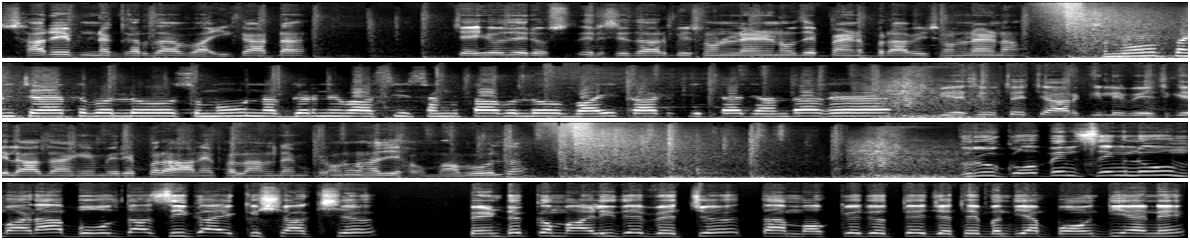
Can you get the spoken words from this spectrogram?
ਸਾਰੇ ਨਗਰ ਦਾ ਬਾਈਕਾਟ ਆ। ਚਾਹੇ ਉਹਦੇ ਰਿਸ- ਰਿਸ਼ਤੇਦਾਰ ਵੀ ਸੁਣ ਲੈਣ ਉਹਦੇ ਭੈਣ ਭਰਾ ਵੀ ਸੁਣ ਲੈਣ। ਸਮੂਹ ਪੰਚਾਇਤ ਵੱਲੋਂ ਸਮੂਹ ਨਗਰ ਨਿਵਾਸੀ ਸੰਗਤਾਂ ਵੱਲੋਂ ਬਾਈਕਾਟ ਕੀਤਾ ਜਾਂਦਾ ਹੈ। ਵੀ ਅਸੀਂ ਉੱਤੇ 4 ਕਿੱਲੇ ਵੇਚ ਕੇ ਲਾ ਦਾਂਗੇ ਮੇਰੇ ਭਰਾ ਨੇ ਫਲਾਣਾ ਟਾਈਮ ਕਿ ਉਹਨੂੰ ਹਜੇ ਹਉਮਾ ਬੋਲਦਾ। ਗੁਰੂ ਗੋਬਿੰਦ ਸਿੰਘ ਨੂੰ ਮਾੜਾ ਬੋਲਦਾ ਸੀਗਾ ਇੱਕ ਸ਼ਖਸ ਪਿੰਡ ਕਮਾਲੀ ਦੇ ਵਿੱਚ, ਤਾਂ ਮੌਕੇ ਦੇ ਉੱਤੇ ਜਥੇਬੰਦੀਆਂ ਪਹੁੰਚਦੀਆਂ ਨੇ,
